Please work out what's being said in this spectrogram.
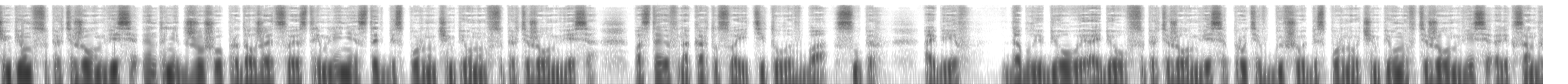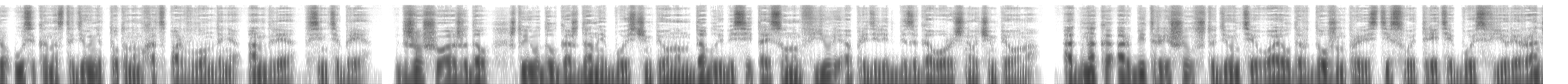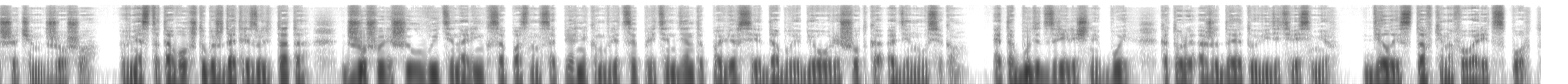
Чемпион в супертяжелом весе Энтони Джошуа продолжает свое стремление стать бесспорным чемпионом в супертяжелом весе, поставив на карту свои титулы в БА, Супер, IBF, WBO и IBO в супертяжелом весе против бывшего бесспорного чемпиона в тяжелом весе Александра Усика на стадионе Тоттенхэм Хотспар в Лондоне, Англия, в сентябре. Джошуа ожидал, что его долгожданный бой с чемпионом WBC Тайсоном Фьюри определит безоговорочного чемпиона. Однако арбитр решил, что Дионти Уайлдер должен провести свой третий бой с Фьюри раньше, чем Джошуа. Вместо того, чтобы ждать результата, Джошуа решил выйти на ринг с опасным соперником в лице претендента по версии WBO решетка 1 Усиком. Это будет зрелищный бой, который ожидает увидеть весь мир, делая ставки на фаворит спорт.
